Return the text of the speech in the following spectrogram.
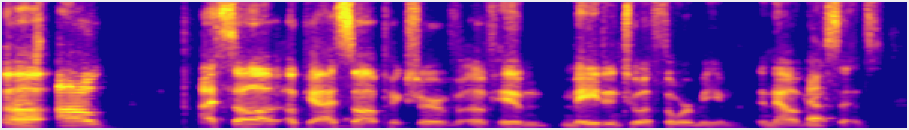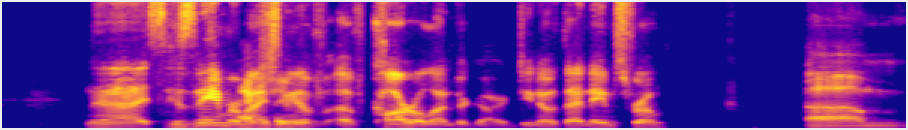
Uh, oh, I saw. Okay, I saw a picture of, of him made into a Thor meme, and now it makes sense. Nice. His name reminds me of of Carl Undergard. Do you know what that name's from? um,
